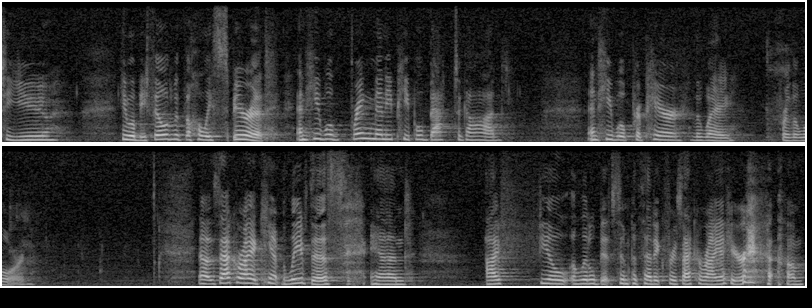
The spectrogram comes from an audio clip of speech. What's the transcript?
to you. He will be filled with the Holy Spirit, and he will bring many people back to God, and he will prepare the way for the Lord. Now, Zechariah can't believe this, and I feel a little bit sympathetic for Zechariah here. um,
